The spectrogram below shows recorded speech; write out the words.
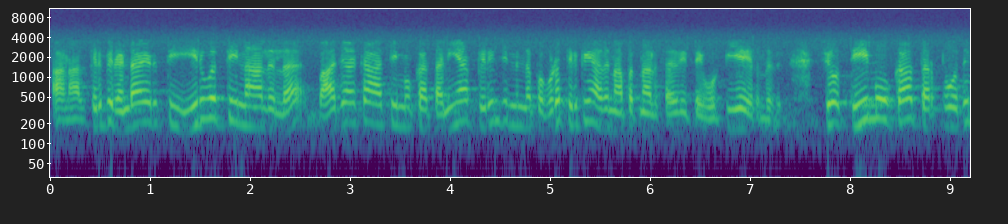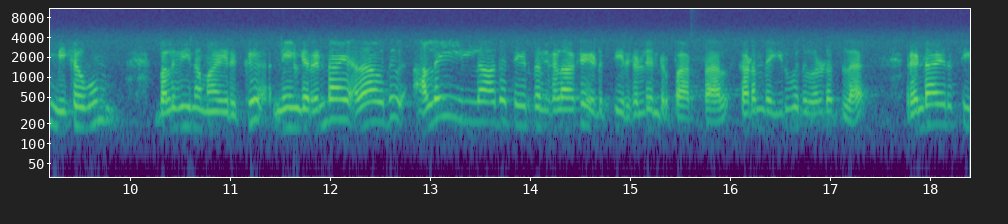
ஆனால் திருப்பி ரெண்டாயிரத்தி இருபத்தி நாலுல பாஜக அதிமுக தனியா பிரிஞ்சு நின்னப்ப கூட திருப்பியும் அது நாற்பத்தி நாலு சதவீதத்தை ஒட்டியே இருந்தது. ஸோ திமுக தற்போது மிகவும் பலவீனமாயிருக்கு. நீங்க ரெண்டாயிரம் அதாவது அலை இல்லாத தேர்தல்களாக எடுத்தீர்கள் என்று பார்த்தால் கடந்த இருபது வருடத்துல ரெண்டாயிரத்தி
